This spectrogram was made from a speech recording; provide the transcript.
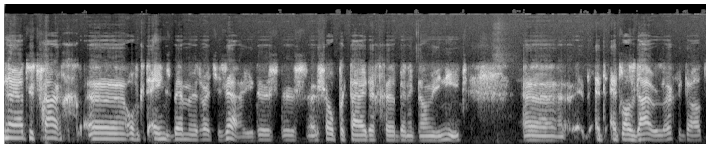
Nou ja, het is de vraag uh, of ik het eens ben met wat je zei. Dus, dus uh, zo partijdig uh, ben ik dan weer niet. Het, het, was duidelijk dat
